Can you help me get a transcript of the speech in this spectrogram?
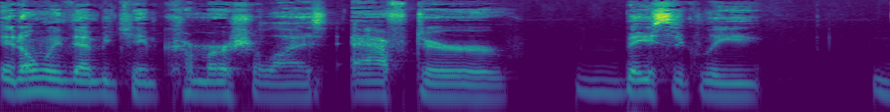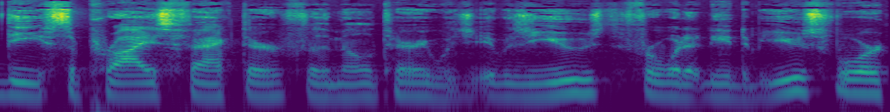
It only then became commercialized after basically the surprise factor for the military was it was used for what it needed to be used for,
